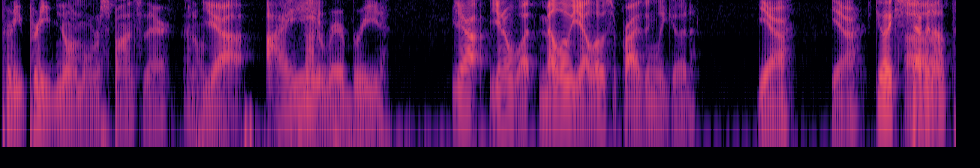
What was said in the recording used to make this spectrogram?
Pretty pretty normal response there. I don't. Yeah, I Not a rare breed. Yeah, you know what? Mellow Yellow surprisingly good. Yeah. Yeah. Do you like Seven Uh, Up?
